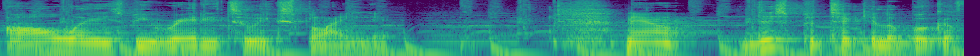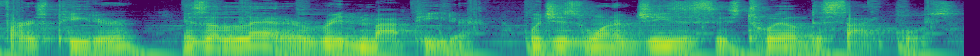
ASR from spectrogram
always be ready to explain it. Now, this particular book of 1 Peter is a letter written by Peter, which is one of Jesus' 12 disciples,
